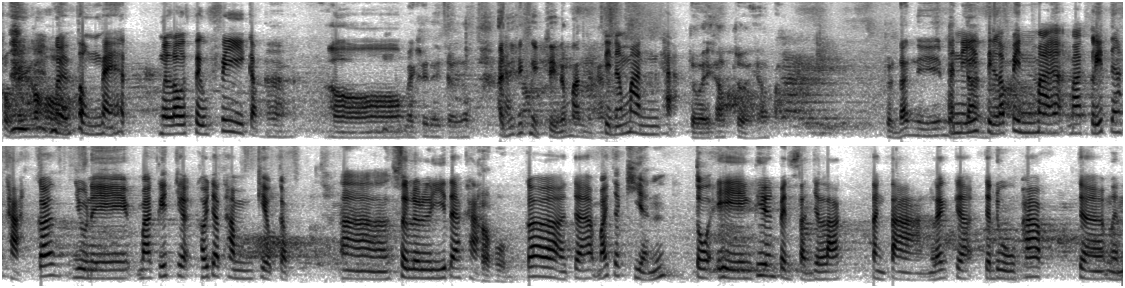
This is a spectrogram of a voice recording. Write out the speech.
ส่งส่งแอลกอฮอล์เหมือนส่งแมสเหมือนเราเซลฟี่กับอ่าอ๋อไม่เคยได้เจอแล้วอันนี้เทคนิคสีน้ำมันเหมือนกัสีน้ำมันค่ะ สวยครับสวยครับ ส่วนด้านนี้เหมือัอนนนี้กันศิลปินมามาร์กริดนะคะก็อยู่ในมาร์กริดเขาจะทำเกี่ยวกับเซลลูลิสอะค่ะ ครับผม ก็จะมักจะเขียนตัวเองที่มันเป็นสัญลักษณ์ ต่างๆ และจะจะดูภาพจะเหมือน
